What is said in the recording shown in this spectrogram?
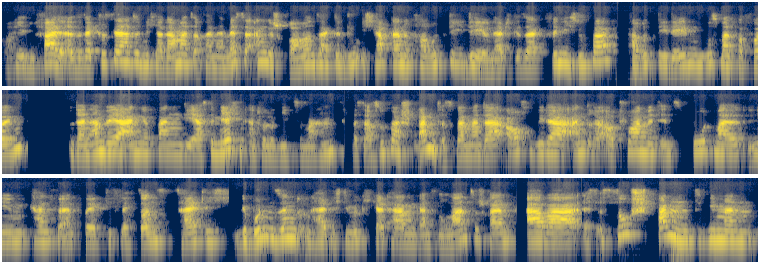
Auf jeden Fall. Also der Christian hatte mich ja damals auf einer Messe angesprochen und sagte, du, ich habe da eine verrückte Idee. Und da habe ich gesagt, finde ich super, verrückte Ideen muss man verfolgen. Und dann haben wir ja angefangen, die erste Märchenanthologie zu machen, was auch super spannend ist, weil man da auch wieder andere Autoren mit ins Boot mal nehmen kann für ein Projekt, die vielleicht sonst zeitlich gebunden sind und halt nicht die Möglichkeit haben, einen ganzen Roman zu schreiben. Aber es ist so spannend, wie man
